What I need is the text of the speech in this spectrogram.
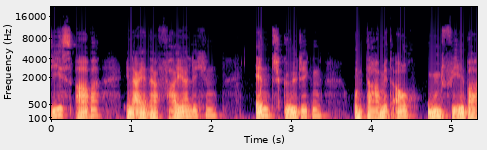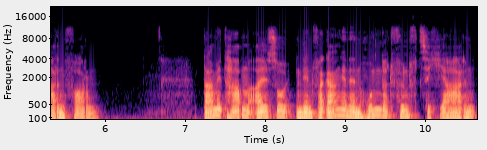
dies aber in einer feierlichen, endgültigen und damit auch unfehlbaren Form. Damit haben also in den vergangenen 150 Jahren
